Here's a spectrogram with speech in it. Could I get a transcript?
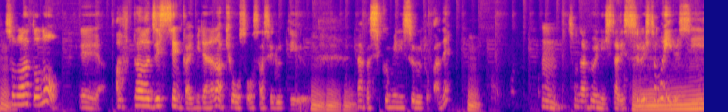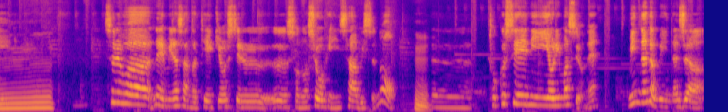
うん。その後の、えーアフター実践会みたいなのは競争させるっていう、うんうんうん。なんか仕組みにするとかね。うん。うん、そんな風にしたりする人もいるし、うん。それはね、皆さんが提供してる、その商品、サービスの、うん特性によりますよね。みんながみんなじゃあ、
